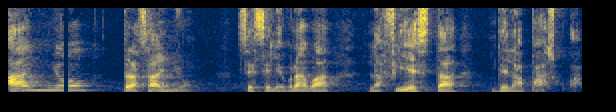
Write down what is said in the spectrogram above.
año tras año se celebraba la fiesta de la Pascua.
